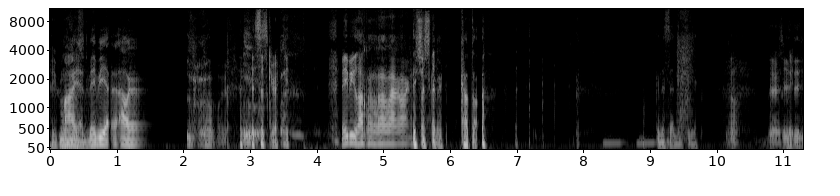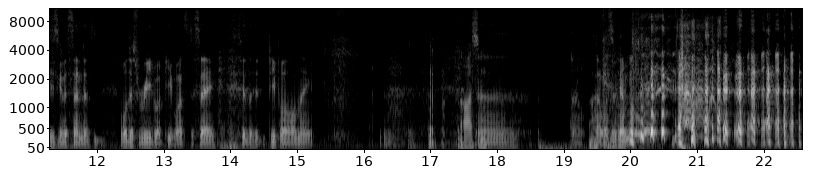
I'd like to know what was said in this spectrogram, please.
People, My listen. end. Maybe I'll, oh boy. this is great. Maybe it's just gonna cut the. gonna send it to you. There. He, he's going to send us. We'll just read what Pete wants to say to the people all night. awesome. Uh, oh, that wasn't him.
